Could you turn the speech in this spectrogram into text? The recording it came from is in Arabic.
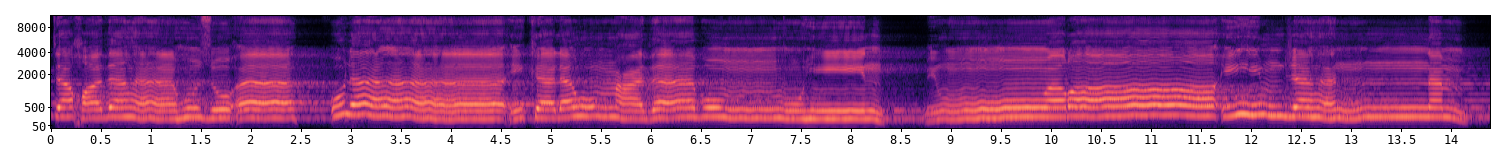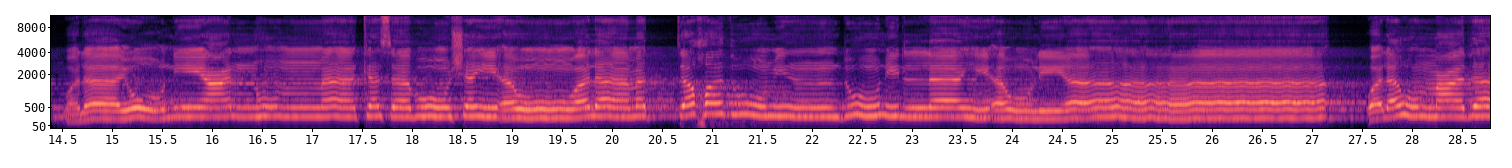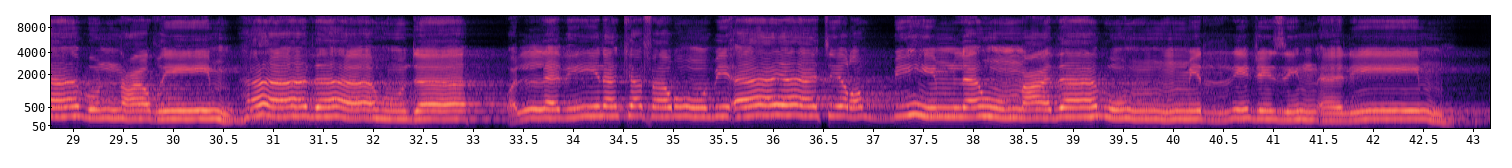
اتخذها هزؤا. أولئك لهم عذاب مهين. من ورائهم جهنم. ولا يغني عنهم ما كسبوا شيئا ولا ما اتخذوا من دون الله أولياء. ولهم عذاب عظيم. هذا هدى. والذين كفروا بآيات ربهم لهم عذاب من رجز أليم.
